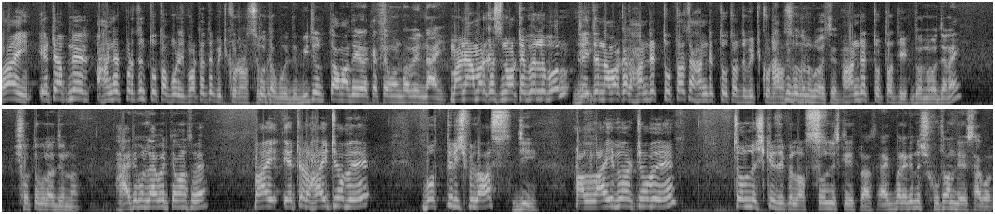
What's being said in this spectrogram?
ভাই এটা আপনার হান্ড্রেড পার্সেন্ট তোতাপুরি পাঠাতে বিট করানো আছে। ভাই। তোতা বলতে বিটল তো আমাদের এলাকায় তেমন ভাবে নাই। মানে আমার কাছে নট অ্যাভেলেবল। এই জন্য আমার কাছে হান্ড্রেড তোতা আছে হান্ড্রেড তোতাতে বিট করানো আছে। করেছেন? হান্ড্রেড তোতা দিয়ে। ধন্যবাদ জানাই। সত্য বলার জন্য। হাইট এবং লাইভ কেমন আছে? ভাই? এটার হাইট হবে বত্রিশ প্লাস জি। আর লাইভ ওয়েট হবে চল্লিশ কেজি প্লাস চল্লিশ কেজি প্লাস একবারে কিন্তু সুঠাম দেহ ছাগল।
